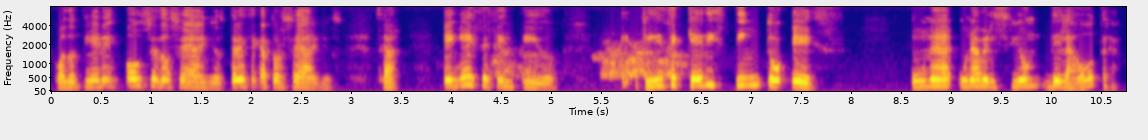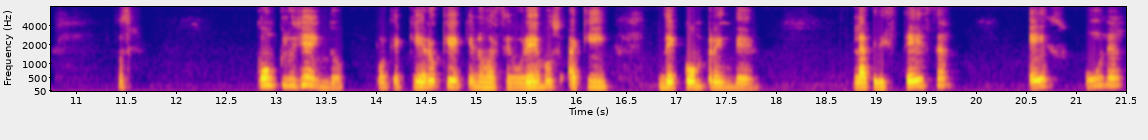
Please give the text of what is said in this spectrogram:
cuando tienen 11, 12 años, 13, 14 años. O sea, en ese sentido, eh, fíjense qué distinto es una, una versión de la otra. Concluyendo, porque quiero que, nos aseguremos aquí de comprender, la tristeza es una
